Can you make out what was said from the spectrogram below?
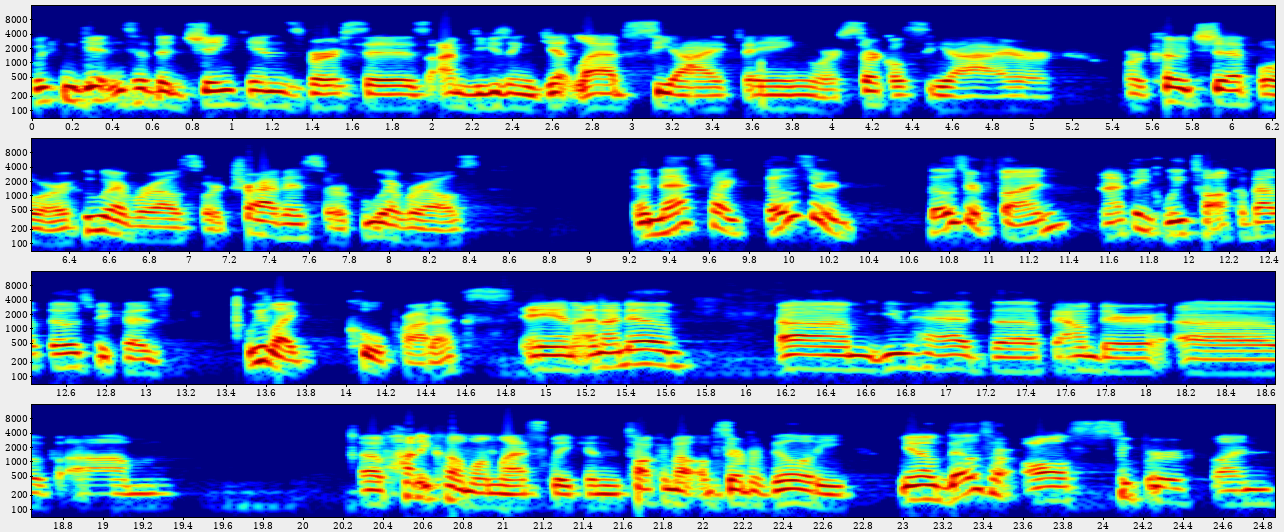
We can get into the Jenkins versus I'm using GitLab CI thing or Circle CI or or CodeShip or whoever else or Travis or whoever else. And that's like those are those are fun, and I think we talk about those because we like cool products. And and I know um, you had the founder of um, of Honeycomb on last week and talking about observability. You know, those are all super fun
